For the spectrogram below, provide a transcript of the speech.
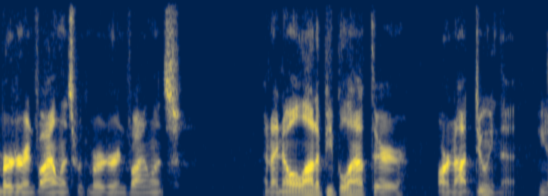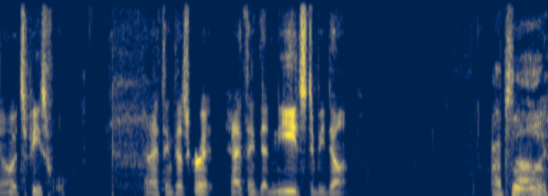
murder and violence with murder and violence. And I know a lot of people out there are not doing that. You know, it's peaceful. And I think that's great. And I think that needs to be done. Absolutely. Um,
